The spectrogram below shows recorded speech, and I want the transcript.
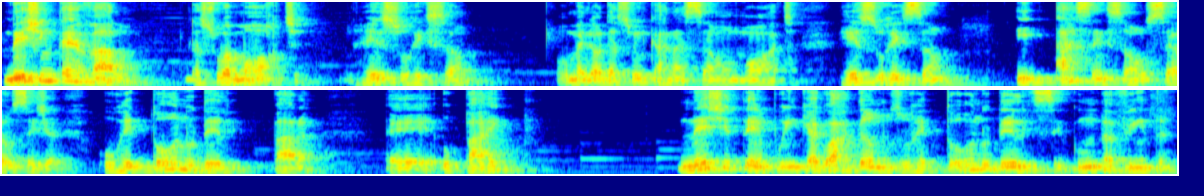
Neste intervalo da sua morte, ressurreição, ou melhor, da sua encarnação, morte, ressurreição e ascensão ao céu, ou seja, o retorno dele para é, o Pai, neste tempo em que aguardamos o retorno dele, segunda vinda,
